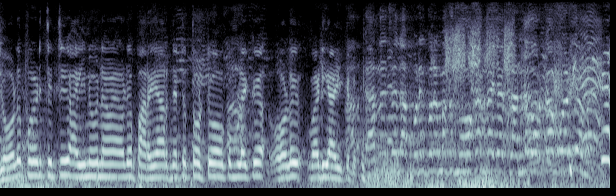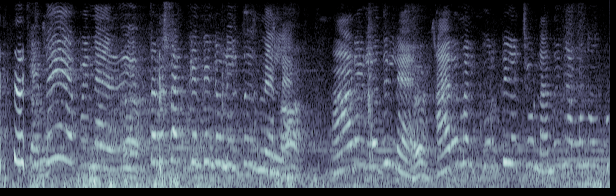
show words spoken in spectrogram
ജോൾ പേടിച്ചിട്ട് അതിനോട് പറയാറിഞ്ഞിട്ട് തൊട്ട് നോക്കുമ്പോഴേക്ക് ഓൾ വടി അയക്കണം പിന്നെ ഇത്ര സെക്കൻഡിന്റെ ഉള്ളിൽ തീർന്നല്ലേ ആടെ ഉള്ളതില്ലേ? അരമണിക്കൂർ തികച്ചുകൊണ്ട് അത് ഞങ്ങൾ നോക്കുമ്പോഴേ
